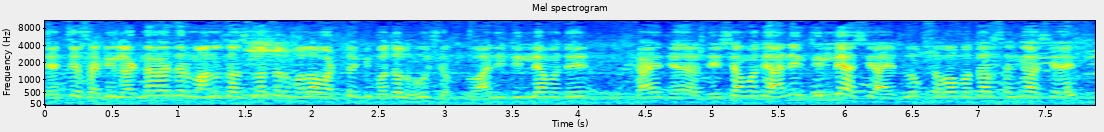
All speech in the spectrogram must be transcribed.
त्यांच्यासाठी लढणारा जर माणूस असला तर मला वाटतं की बदल होऊ शकतो. आणि जिल्ह्यामध्ये काय ज्या- देशामध्ये अनेक जिल्हे असे आहेत लोकसभा मतदारसंघ असे आहेत की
